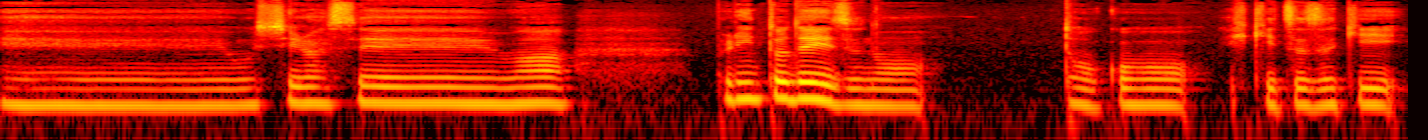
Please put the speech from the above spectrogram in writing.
えー、お知らせはプリントデイズの投稿を引き続き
